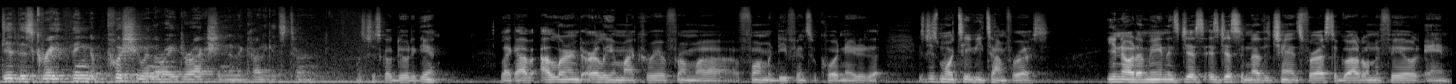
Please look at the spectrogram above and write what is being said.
did this great thing to push you in the right direction, and it kind of gets turned. Let's just go do it again. Like I've, i learned early in my career from uh, a former defensive coordinator that it's just more TV time for us. You know what I mean? It's just it's just another chance for us to go out on the field and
